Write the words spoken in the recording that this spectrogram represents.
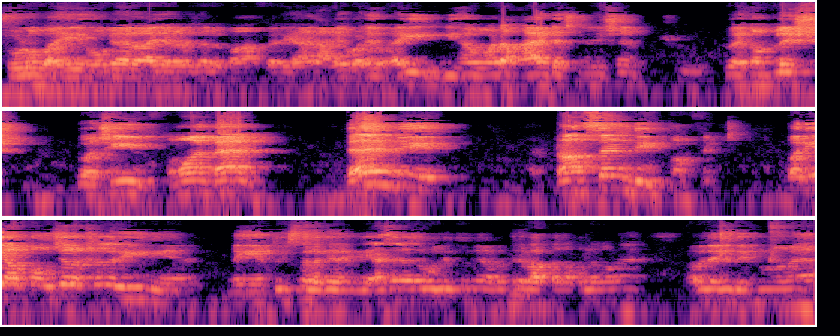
छोड़ो भाई, हो गया लड़ाई झगड़ा, चलो माफ़ कर यार, आगे बढ़े भाई we have what a high destination to accomplish to achieve come on man then we transcend the conflict पर ये आपका ऊँचा लक्ष्य अगर यही नहीं है नहीं है तो इसमें लगे रहेंगे। ऐसा कैसे बोले, तूने अब तेरे बाप का नाम लगा मैं अब देखिए देख लूँगा मैं।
